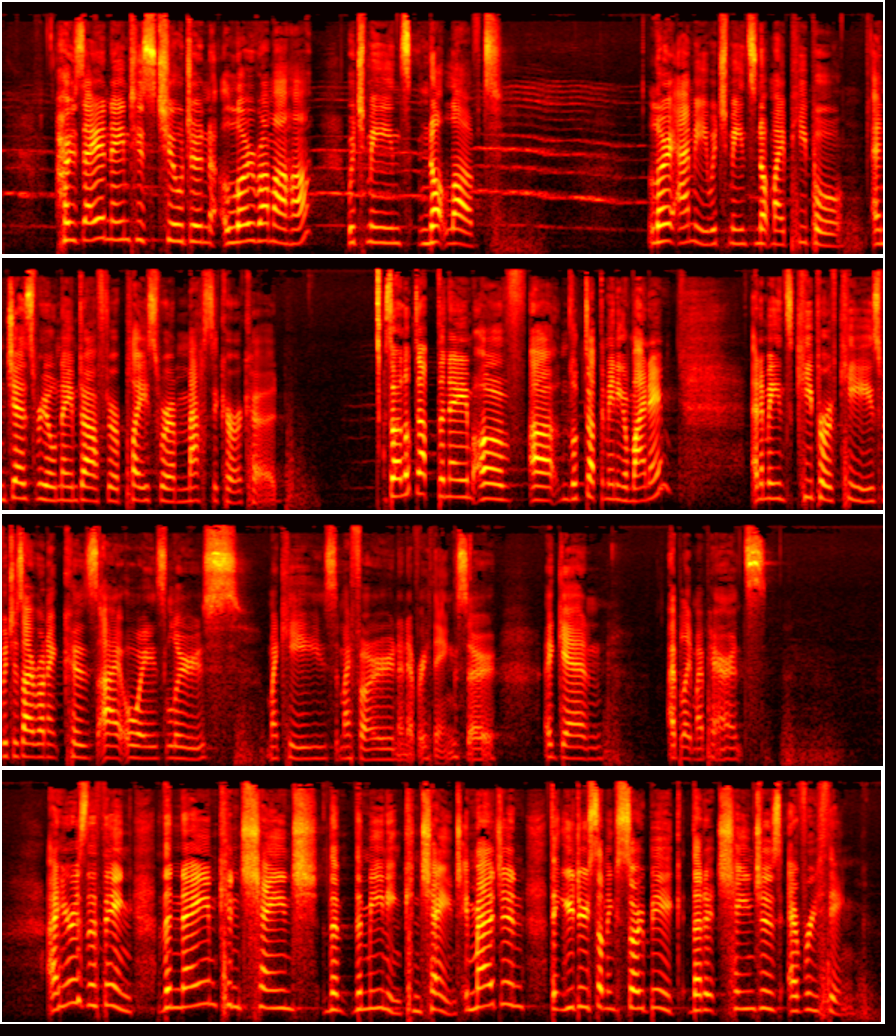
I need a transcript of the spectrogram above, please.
Hosea named his children Lo Ruhamah, which means not loved. Lo Ami, which means not my people. And Jezreel, named after a place where a massacre occurred. So I looked up the name of, uh, looked up the meaning of my name, and it means keeper of keys, which is ironic because I always lose my keys, my phone, and everything. So again, I blame my parents. Uh, here is the thing the name can change, the, the meaning can change. Imagine that you do something so big that it changes everything.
